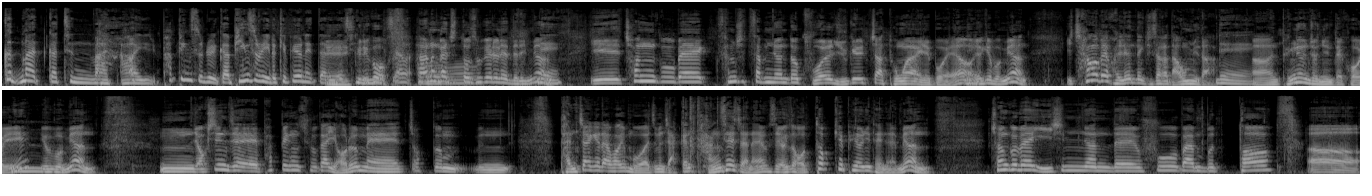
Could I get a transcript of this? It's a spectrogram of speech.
끝맛 같은 맛. 아, 이 팥빙수를, 그러니까 빙수를 이렇게 표현했다는 네, 게 그리고 진짜, 하나 어. 가지 또 소개를 해드리면 네. 이 1933년도 9월 6일자 동아일보예요. 여기 보면 이 창업에 관련된 기사가 나옵니다. 네. 아, 100년 전인데 거의 여기 보면 음, 역시 이제 팥빙수가 여름에 조금 음, 반짝이라고 하긴 뭐하지만 약간 강세잖아요. 그래서 여기서 어떻게 표현이 되냐면 1920년대 후반부터 어.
